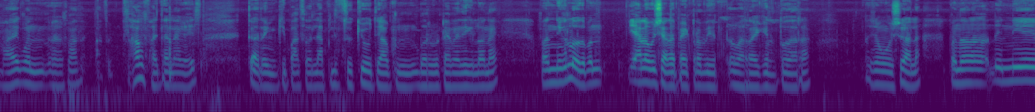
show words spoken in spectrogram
माझ्या बंद माझा हा फायदा नाही गाईस कारण की पाच वाजले आपली चुकी होती आपण बरोबर टायमाने निघलो नाही. पण निघलो होतो पण यायला उशीर आला पेट्रोल बी भरायला गेलो तो जरा. त्याच्यामुळे उशीर आला. पण त्यांनी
